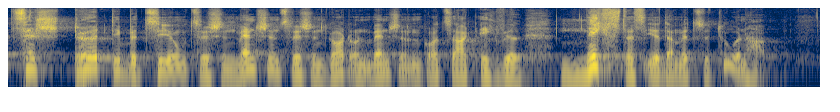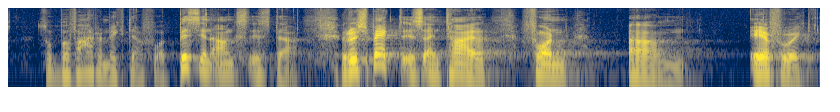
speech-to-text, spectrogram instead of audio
zerstört die Beziehung zwischen Menschen, zwischen Gott und Menschen. Und Gott sagt, ich will nichts, das ihr damit zu tun habt. So bewahre mich davor. Bisschen Angst ist da. Respekt ist ein Teil von ähm, Ehrfurcht.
